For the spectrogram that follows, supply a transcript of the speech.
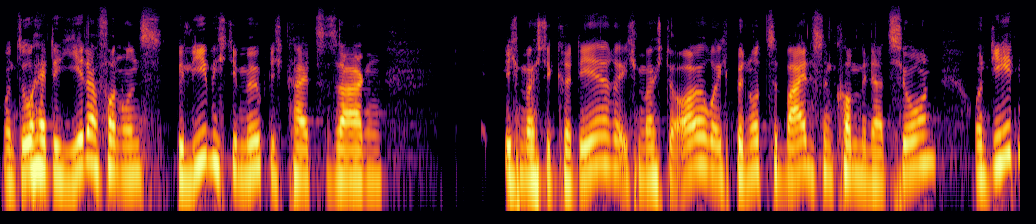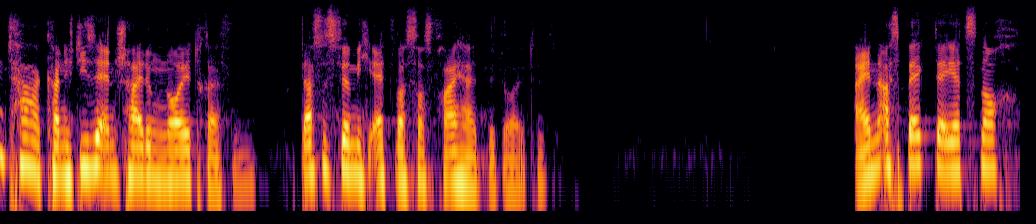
Und so hätte jeder von uns beliebig die Möglichkeit zu sagen, ich möchte Krediere, ich möchte Euro, ich benutze beides in Kombination und jeden Tag kann ich diese Entscheidung neu treffen. Das ist für mich etwas, was Freiheit bedeutet. Ein Aspekt, der jetzt noch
